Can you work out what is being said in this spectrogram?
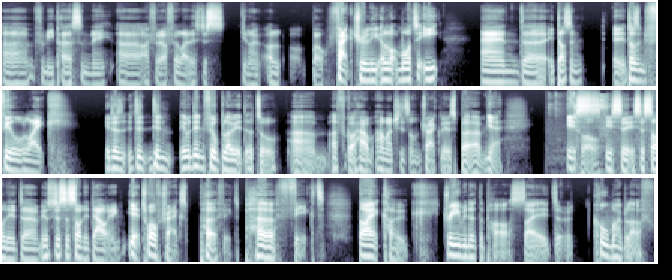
Um, for me personally, uh, I feel I feel like there's just you know a, well factually a lot more to eat, and uh, it doesn't it doesn't feel like it doesn't it didn't, didn't it didn't feel bloated at all. Um, I forgot how how much is on the track list, but um, yeah, it's 12. it's a, it's a solid. Um, it was just a solid outing. Yeah, twelve tracks, perfect, perfect. Diet Coke, Dreaming of the Past, I call my bluff.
